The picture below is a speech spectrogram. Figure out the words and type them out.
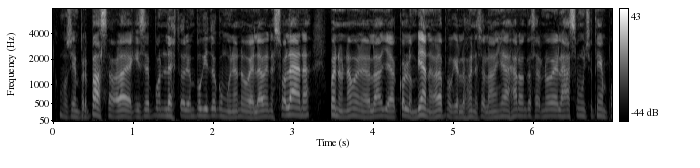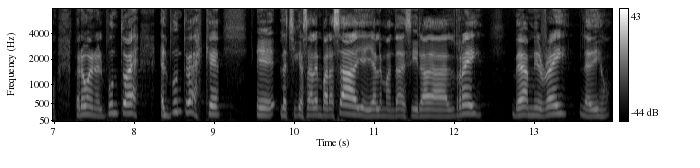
Como siempre pasa, ¿verdad? Y aquí se pone la historia un poquito como una novela venezolana, bueno, una novela ya colombiana, ¿verdad? Porque los venezolanos ya dejaron de hacer novelas hace mucho tiempo. Pero bueno, el punto es, el punto es que eh, la chica sale embarazada y ella le manda a decir al rey, vea mi rey, le dijo,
